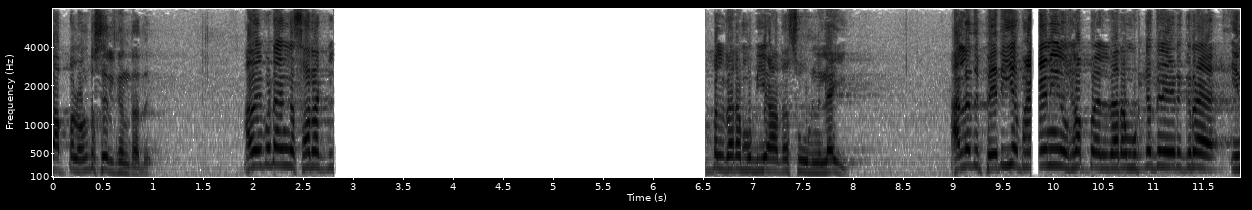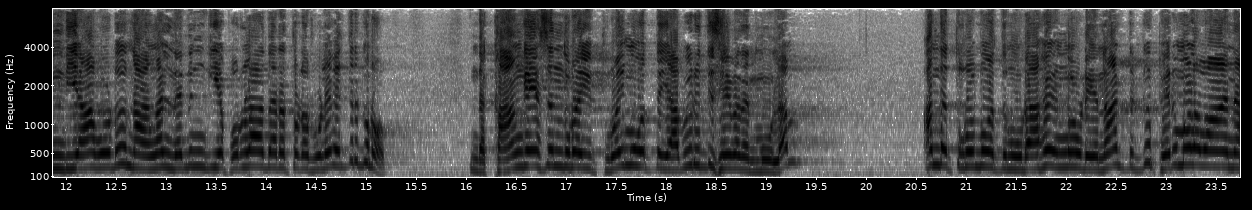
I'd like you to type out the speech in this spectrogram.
கப்பல் ஒன்று செல்கின்றது. அதை விட அங்க சரக்கு கப்பல் வர முடியாத சூழ்நிலை. அல்லது பெரிய பயணிகள் கப்பல் வர முக்கத்தில் இருக்கிற இந்தியாவோடு நாங்கள் நெருங்கிய பொருளாதார தொடர்புகளை வைத்திருக்கிறோம். இந்த காங்கேசன்துறை துறைமுகத்தை அபிவிருத்தி செய்வதன் மூலம் அந்த துறைமுகத்தினூடாக எங்களுடைய நாட்டுக்கு பெருமளவான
